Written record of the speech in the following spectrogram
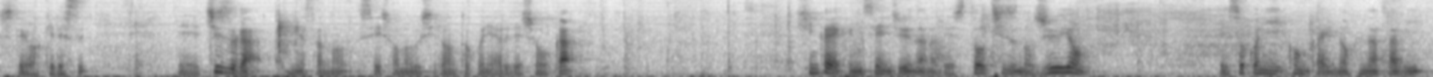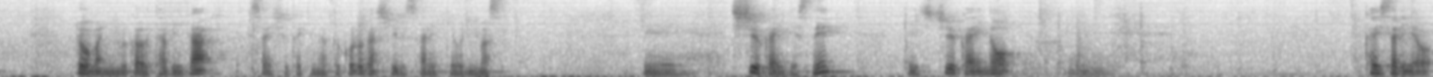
してるわけです、えー地図が皆さんの聖書の後ろのところにあるでしょうか。新科学2017ですと地図の14、えーそこに今回の船旅ローマに向かう旅が最終的なところが記されております、えー地中海ですね。地中海の、カイサリアを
